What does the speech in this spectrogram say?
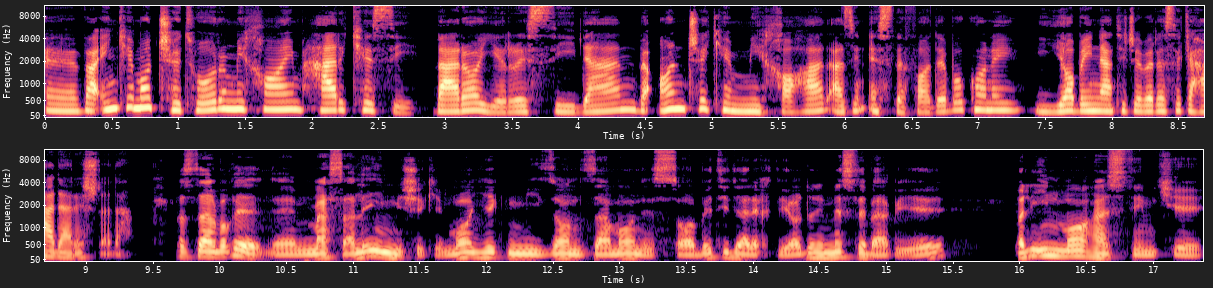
و اینکه ما چطور می‌خوایم هر کسی برای رسیدن به آنچه که می‌خواهد از این استفاده بکنه یا به این نتیجه برسه که هدرش دادم. پس در واقع مسئله این میشه که ما یک میزان زمان ثابتی در اختیار داریم مثل بقیه ولی این ما هستیم که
